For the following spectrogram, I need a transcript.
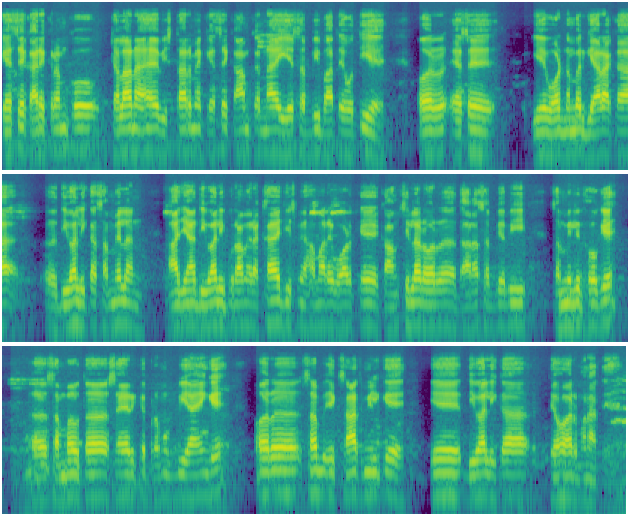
कैसे कार्यक्रम को चलाना है, विस्तार में कैसे काम करना है, ये सब भी बातें होती है। और ऐसे ये वार्ड नंबर 11 का दिवाली का सम्मेलन आज यहाँ दिवालीपुरा में रखा है, जिसमें हमारे वार्ड के काउंसिलर और धारा सभ्य भी सम्मिलित हो गए संभवतः शहर के प्रमुख भी आएँगे। और सब एक साथ मिलके ये दिवाली का त्यौहार मनाते हैं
